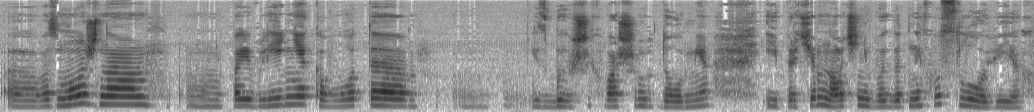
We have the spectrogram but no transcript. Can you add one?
э, возможно, появление кого-то из бывших в вашем доме, и причем на очень выгодных условиях.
